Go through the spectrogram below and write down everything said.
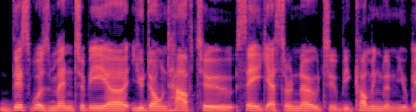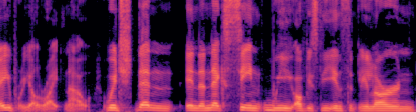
this was meant to be a you don't have to say yes or no to becoming the new Gabriel right now. Which then in the next scene we obviously instantly learn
